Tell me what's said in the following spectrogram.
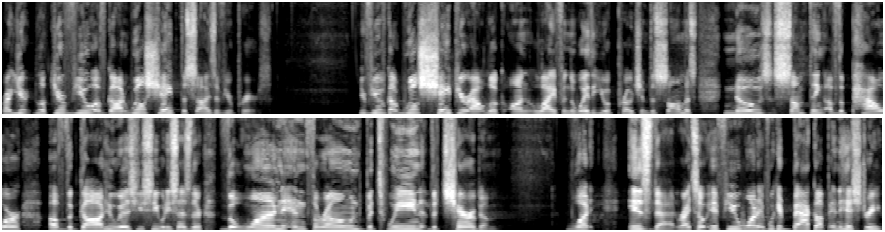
Right? Your, look, your view of God will shape the size of your prayers. Your view of God will shape your outlook on life and the way that you approach Him. The psalmist knows something of the power of the God who is, you see what he says there, the one enthroned between the cherubim. What is that, right? So if you want, if we could back up in history,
